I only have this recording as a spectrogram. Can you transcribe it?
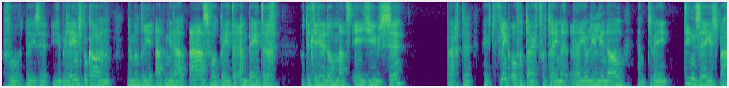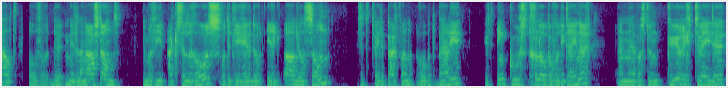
voor deze jubileumspokalen. Nummer 3 Admiraal Aas wordt beter en beter. Wordt dit gereden door Mats Ejuse. Paard heeft flink overtuigd voor trainer Rayo Liliendaal en twee tien zegens behaald over de middellange afstand. Nummer 4 Axel Roos wordt dit gereden door Erik Adielson. Is het tweede paard van Robert Barry. Heeft in koers gelopen voor die trainer en eh, was toen keurig tweede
